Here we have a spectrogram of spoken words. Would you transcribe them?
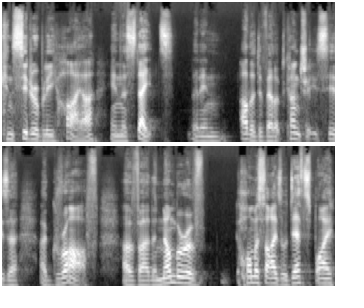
considerably higher in the States than in other developed countries. Here's a, a graph of uh, the number of homicides or deaths by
